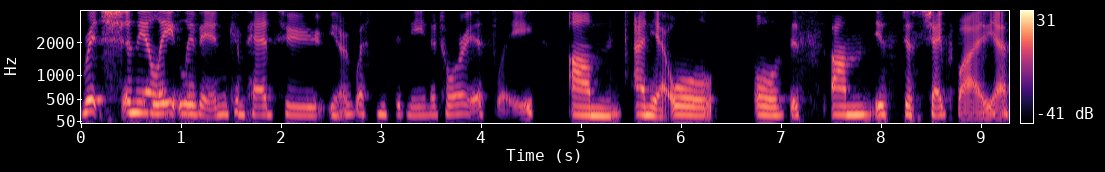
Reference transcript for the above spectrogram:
rich and the elite live in compared to you know Western Sydney notoriously. Um, and yeah, all all of this um, is just shaped by yeah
